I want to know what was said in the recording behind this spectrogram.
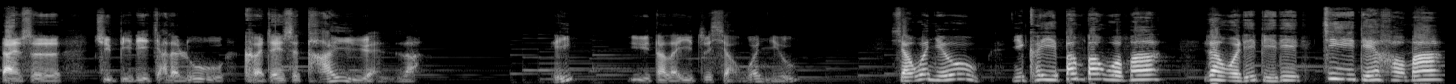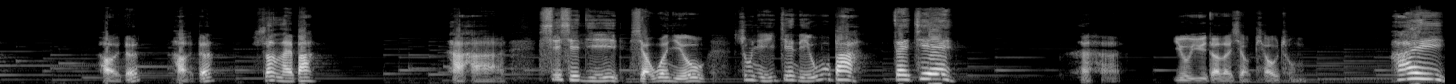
但是去比利家的路可真是太远了。诶，遇到了一只小蜗牛，小蜗牛，你可以帮帮我吗？让我离比利近一点好吗？好的，好的，上来吧。哈哈，谢谢你，小蜗牛，送你一件礼物吧。再见。哈哈。又遇到了小瓢虫，嗨，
